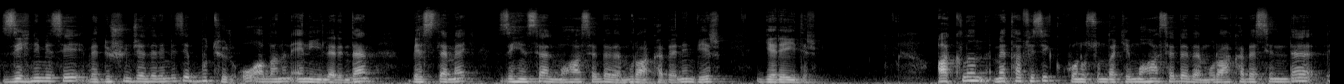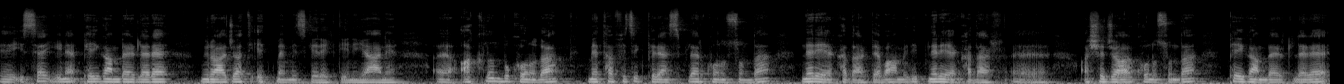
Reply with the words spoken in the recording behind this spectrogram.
Zihnimizi ve düşüncelerimizi bu tür o alanın en iyilerinden beslemek zihinsel muhasebe ve murakabenin bir gereğidir. Aklın metafizik konusundaki muhasebe ve murakabesinde e, ise yine peygamberlere müracaat etmemiz gerektiğini yani e, aklın bu konuda metafizik prensipler konusunda nereye kadar devam edip nereye kadar e, aşacağı konusunda peygamberlere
